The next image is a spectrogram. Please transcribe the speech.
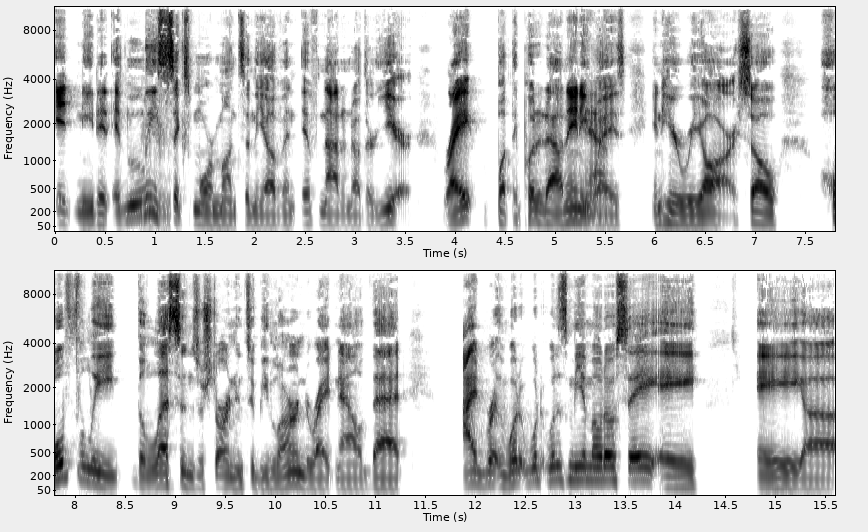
It needed at least mm-hmm. six more months in the oven, if not another year, right? But they put it out anyways, yeah. and here we are. So hopefully the lessons are starting to be learned right now that I'd what what, what does Miyamoto say? A a uh,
